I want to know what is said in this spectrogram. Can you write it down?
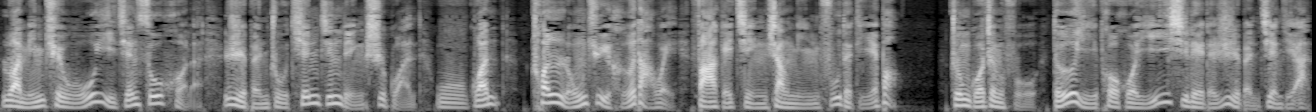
乱民却无意间收获了日本驻天津领事馆武官川龙巨和大尉发给井上敏夫的谍报，中国政府得以破获一系列的日本间谍案。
